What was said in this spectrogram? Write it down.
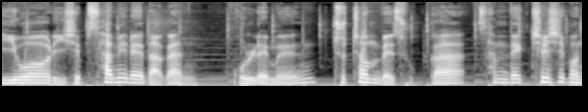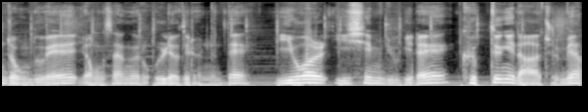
2월 23일에 나간 골렘은 추천 매수가 370원 정도의 영상을 올려드렸는데 2월 26일에 급등이 나와주며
